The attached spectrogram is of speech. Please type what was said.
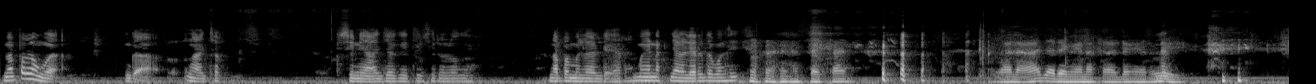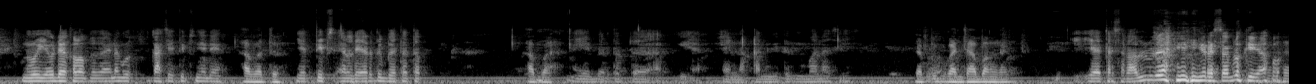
Kenapa lo nggak nggak ngajak ke sini aja gitu sih lo kenapa milih LDR emang enaknya LDR itu apa sih? Setan mana aja ada yang enak LDR woi. Gue ya udah kalau kagak enak gue kasih tipsnya deh. Apa tuh? Ya tips LDR tuh biar tetap apa? Ya biar tetap ya enakan gitu gimana sih? Tapi bukan cabang kan? Ya terserah lu dah resep lu kayak apa.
